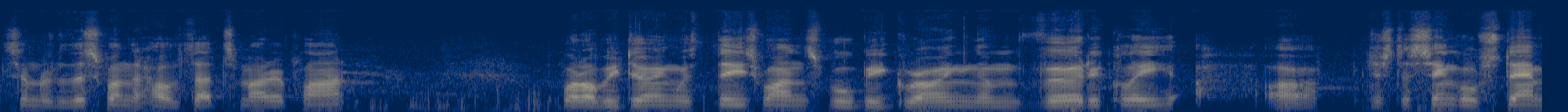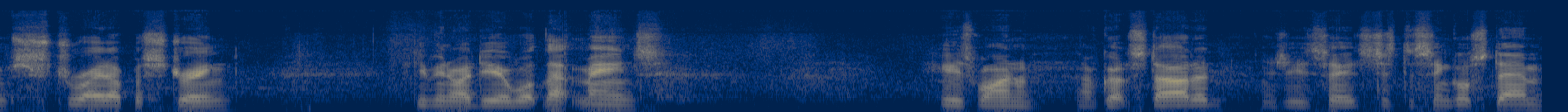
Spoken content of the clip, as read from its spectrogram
similar to this one that holds that tomato plant. What I'll be doing with these ones will be growing them vertically, uh, just a single stem straight up a string. Give you an idea what that means. Here's one I've got started. As you can see it's just a single stem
